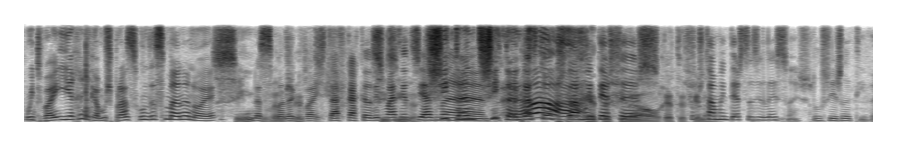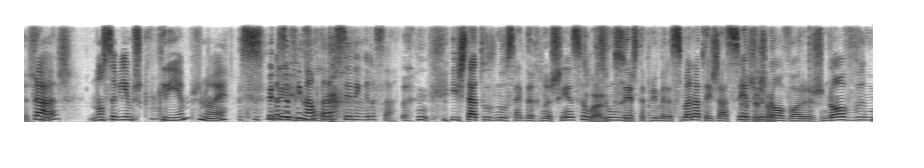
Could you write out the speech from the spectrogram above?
Muito bem, e arrancamos para a segunda semana, não é? Sim, na semana ver. que vem. Está a ficar cada vez mais entusiasmante. Chitante, chitante. Ah, estou a gostar muito reta destas. Final, reta Estou a gostar muito destas eleições legislativas. Estás? Não sabíamos que queríamos, não é? Mas afinal está a ser engraçado. E está tudo no site da Renascença, o Claro que resumo sim. desta primeira semana. Até já, Sérgio, já. 9 horas 9 minutos.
